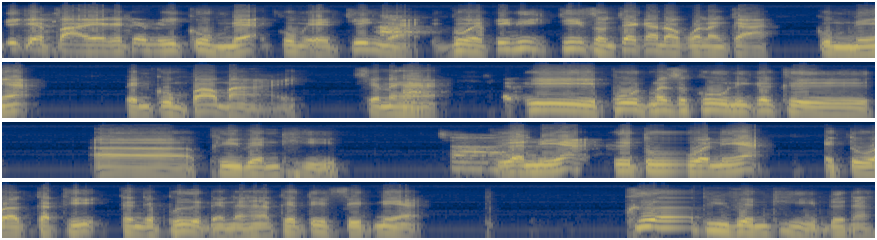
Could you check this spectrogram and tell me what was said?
ที่แกไปก็จะมีกลุ่มเนี้ยกลุ่มเอจจิ้งอะกลุ่มเอจจิ้งที่ที่สนใจการออกกำลังกายกลุ่มเนี้ย เป็นกลุ่มเป้าหมายใช่ไหมฮะแต่ที่พูดเมื่อสักครู่นี้ก็คือเอ่อ preventive ใช่คืออันเนี้ยคือตัวเนี้ยไอตัวกะทิธัญพืชเนี่ยนะฮะเทสตี้ฟิตเนี่ย เพื่อ preventive ด้วยนะ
